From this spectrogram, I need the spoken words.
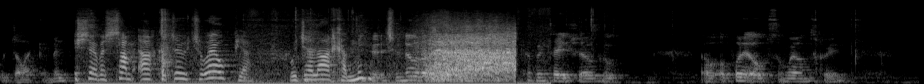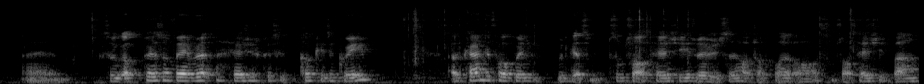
Would you like a mint? If there was something I could do to help you, would you like a mint? you know that Catherine Tate show, I'll, I'll, put it up somewhere on the screen. Um, so we've got personal favourite, Hershey's cookies and cream. I was kind of hoping we'd get some, some sort of Hershey's, whether it's a hot chocolate or some sort of Hershey's bar.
